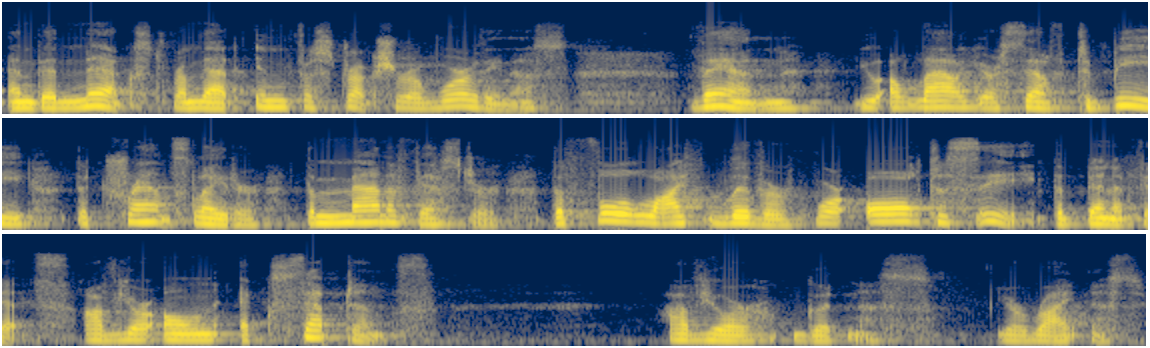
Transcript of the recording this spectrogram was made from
and then next from that infrastructure of worthiness then you allow yourself to be the translator the manifester the full life liver for all to see the benefits of your own acceptance of your goodness your rightness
